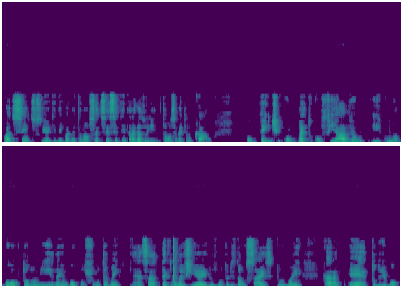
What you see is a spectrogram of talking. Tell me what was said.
484 no etanol, 770 na gasolina. Então você vai ter um carro potente, completo, confiável e com uma boa autonomia, né, e um bom consumo também. Essa tecnologia aí dos motores downsize, turbo aí, cara, é tudo de bom.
